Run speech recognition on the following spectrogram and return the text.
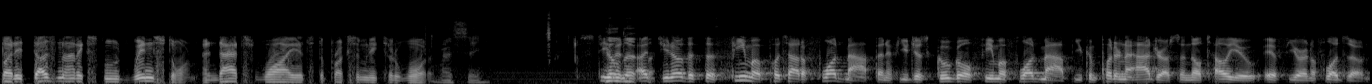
but it does not exclude windstorm, and that's why it's the proximity to the water. I see. Stephen, uh, do you know that the FEMA puts out a flood map, and if you just Google FEMA flood map, you can put in an address, and they'll tell you if you're in a flood zone.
